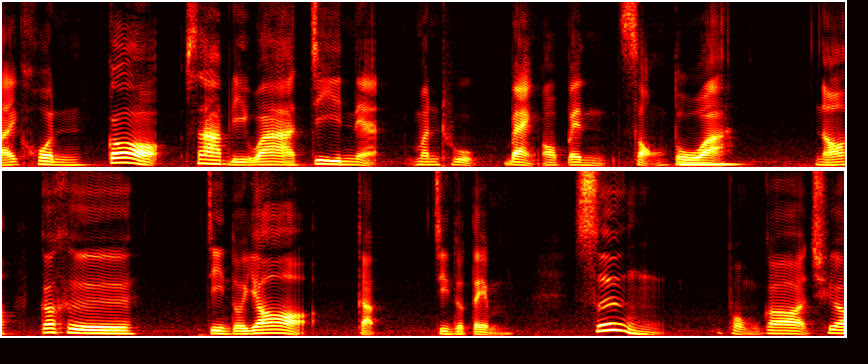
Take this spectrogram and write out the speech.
ลายๆ คนก็ทราบดีว่าจีนเนี่ยมันถูกแบ่งออกเป็น 2 ตัวเนาะก็คือจีนตัวย่อกับจีนตัวเต็ม ซึ่งผมก็เชื่อ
